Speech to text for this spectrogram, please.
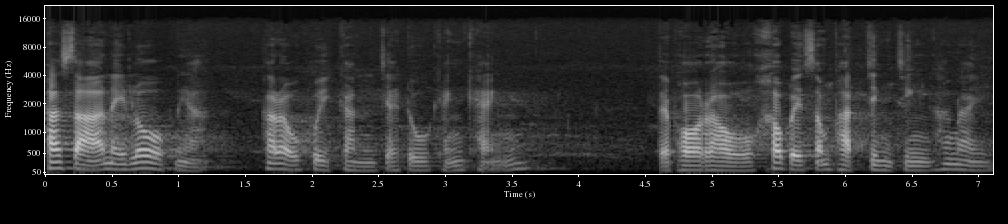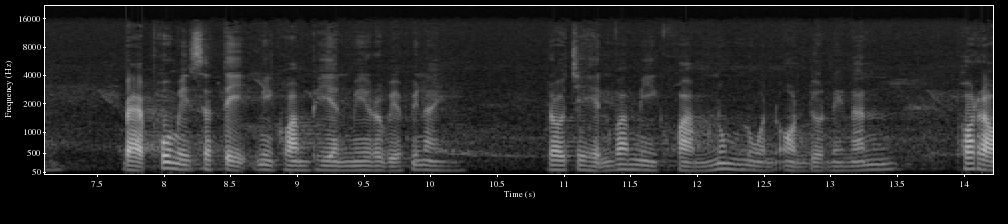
ภาษาในโลกเนี่ย ถ้าเราคุยกันจะดูแข็งแข็งแต่พอเราเข้าไปสัมผัสจริง ๆ ข้างใน แบบผู้มีสติมีความเพียรมีระเบียบวินัย เราจะเห็นว่ามีความนุ่มนวลอ่อนโยนในนั้น เพราะเรา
